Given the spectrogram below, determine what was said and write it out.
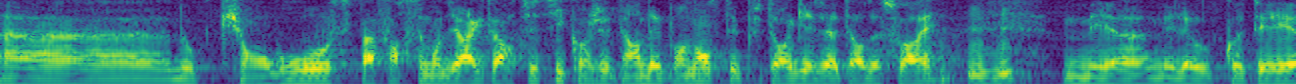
Euh, donc en gros, c'est pas forcément directeur artistique. Quand j'étais indépendant, c'était plutôt organisateur de soirée. Mhm. mais, euh, mais le côté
